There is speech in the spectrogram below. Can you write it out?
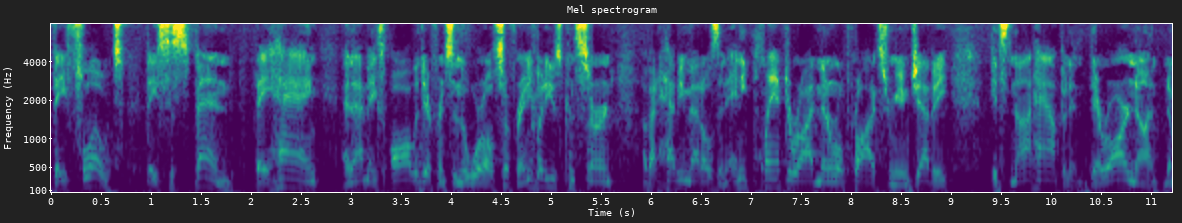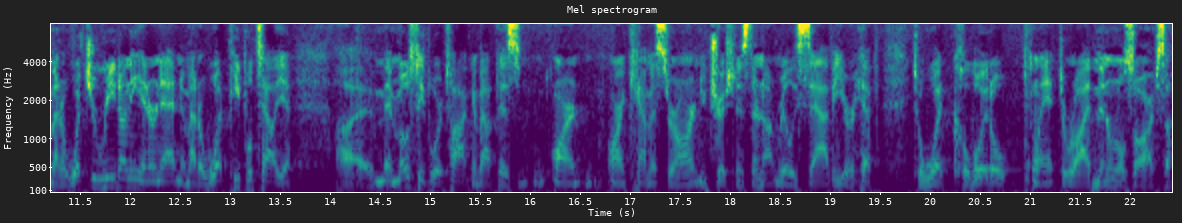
They float. They suspend. They hang, and that makes all the difference in the world. So for anybody who's concerned about heavy metals and any plant-derived mineral products from Youngevity, it's not happening. There are none. No matter what you read on the internet, no matter what people tell you, uh, and most people who are talking about this aren't aren't chemists or aren't nutritionists. They're not really savvy or hip to what colloidal plant-derived minerals are. So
